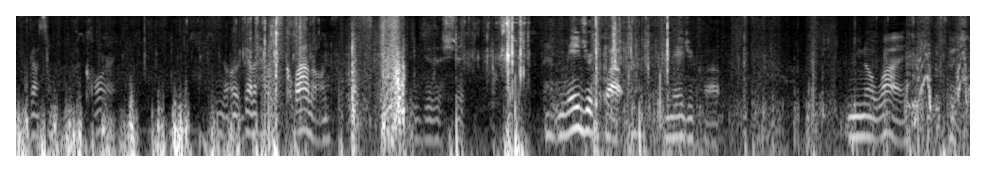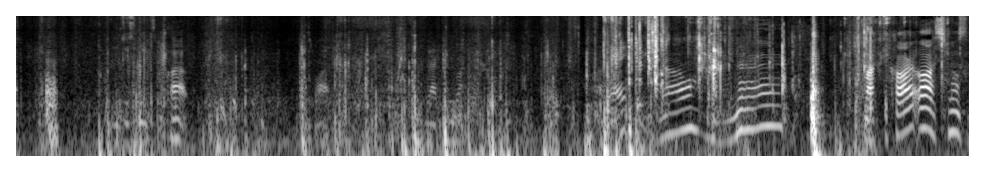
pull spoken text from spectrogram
I forgot something in my car. You know, I gotta have a clout on. Let me do this shit. Major clout. Major clout. And you know why? Because you just need some clout. That's why. That's exactly why. Alright. No. Lock the car. Oh, it smells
